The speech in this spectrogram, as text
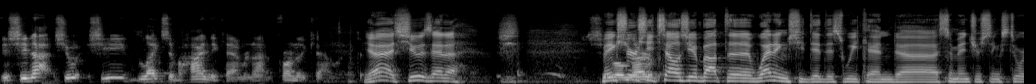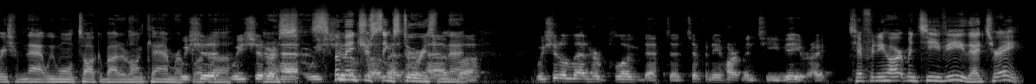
Is she not she she likes it behind the camera not in front of the camera Yeah, she was at a. She's Make sure she tells you about the wedding she did this weekend. Uh, some interesting stories from that. We won't talk about it on camera. We but, should uh, we should have had we some interesting stories from that. uh, we should have let her plug that uh, Tiffany Hartman TV, right? Tiffany Hartman TV. That's right.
